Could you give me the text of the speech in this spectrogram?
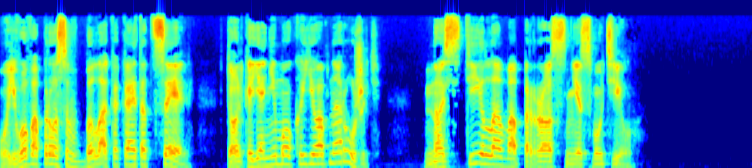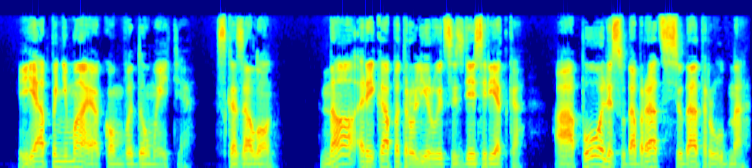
У его вопросов была какая-то цель, только я не мог ее обнаружить. Но Стила вопрос не смутил. «Я понимаю, о ком вы думаете», — сказал он. «Но река патрулируется здесь редко, а по лесу добраться сюда трудно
